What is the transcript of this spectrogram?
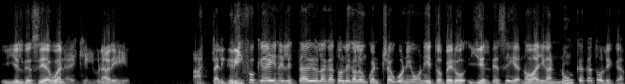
y él decía, bueno, es que Lunari, hasta el grifo que hay en el Estadio de la Católica lo encuentra bueno y bonito, pero, y él decía, no va a llegar nunca a Católica,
